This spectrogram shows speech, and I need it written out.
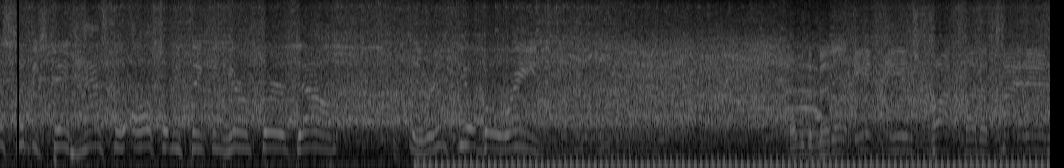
Mississippi State has to also be thinking here on third down. They're in field goal range. Over the middle, it is caught by the tight end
